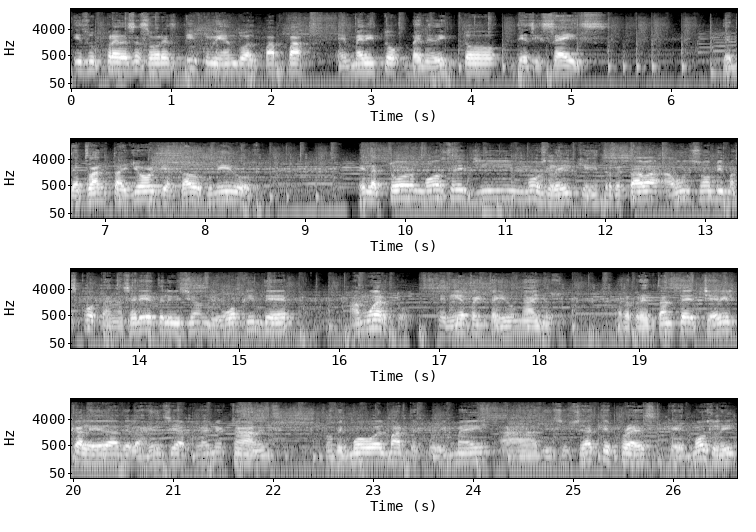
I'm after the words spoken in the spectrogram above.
y sus predecesores, incluyendo al Papa emérito Benedicto XVI. Desde Atlanta, Georgia, Estados Unidos, El actor Mosley G. Mosley, quien interpretaba a un zombie mascota en la serie de televisión The Walking Dead, ha muerto. Tenía 31 años. El representante Cheryl Caleda de la agencia Premier Talent confirmó el martes por email a The Associated Press que Mosley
